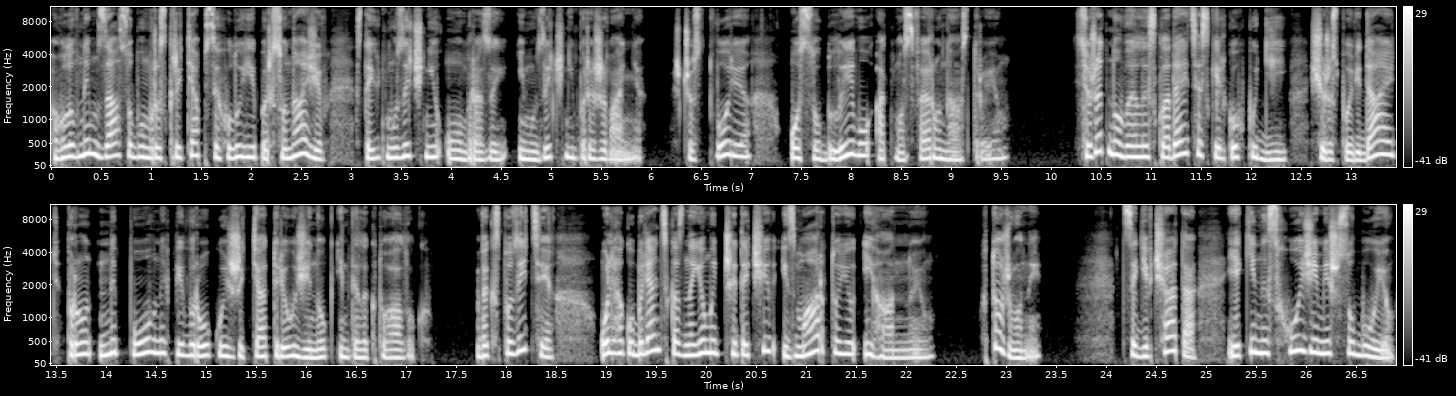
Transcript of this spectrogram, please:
Головним засобом розкриття психології персонажів стають музичні образи і музичні переживання, що створює особливу атмосферу настрою. Сюжет новели складається з кількох подій, що розповідають про неповних півроку із життя трьох жінок-інтелектуалок. В експозиції Ольга Кобилянська знайомить читачів із Мартою і Ганною. Хто ж вони? Це дівчата, які не схожі між собою,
